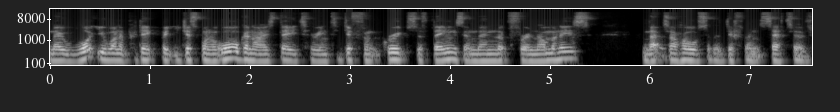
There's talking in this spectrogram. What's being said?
know what you want to predict, but you just want to organize data into different groups of things and then look for anomalies. And that's a whole sort of different set of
